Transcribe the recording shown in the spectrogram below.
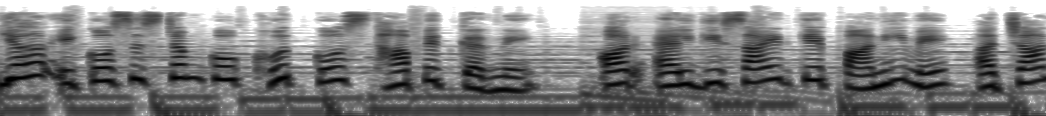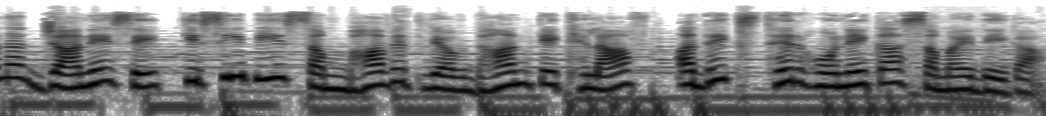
यह इकोसिस्टम को खुद को स्थापित करने और एल्गीसाइड के पानी में अचानक जाने से किसी भी संभावित व्यवधान के खिलाफ अधिक स्थिर होने का समय देगा।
